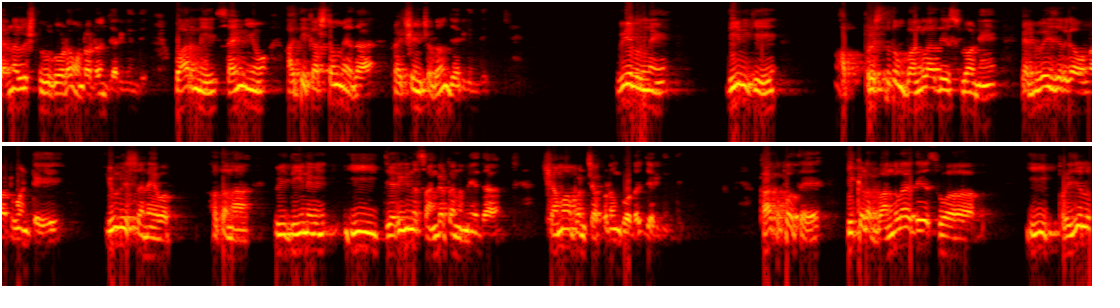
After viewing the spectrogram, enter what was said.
జర్నలిస్టులు కూడా ఉండడం జరిగింది. వారిని సైన్యం అతి కష్టం మీద రక్షించడం జరిగింది. వీళ్ళని దీనికి ప్రస్తుతం బంగ్లాదేశ్లోని అడ్వైజర్గా ఉన్నటువంటి యూనిస్ అనే అతను దీని ఈ జరిగిన సంఘటన మీద క్షమాపణ చెప్పడం కూడా జరిగింది. కాకపోతే ఇక్కడ బంగ్లాదేశ్ ఈ ప్రజలు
